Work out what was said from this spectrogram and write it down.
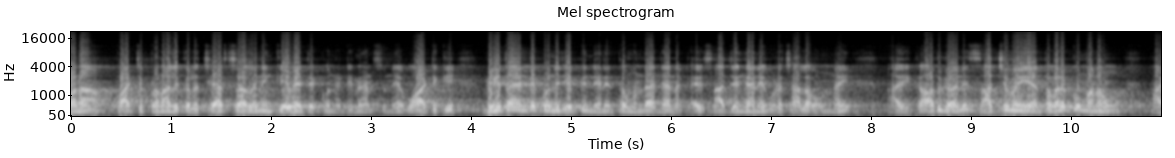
మన పాఠ్య ప్రణాళికలో చేర్చాలని ఇంకేవైతే కొన్ని డిమాండ్స్ ఉన్నాయో వాటికి మిగతా అంటే కొన్ని చెప్పింది నేను ఎంతోమంది అంజానకు అవి సాధ్యంగానే కూడా చాలా ఉన్నాయి. అవి కాదు కానీ సాధ్యమయ్యేంత వరకు మనం ఆ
